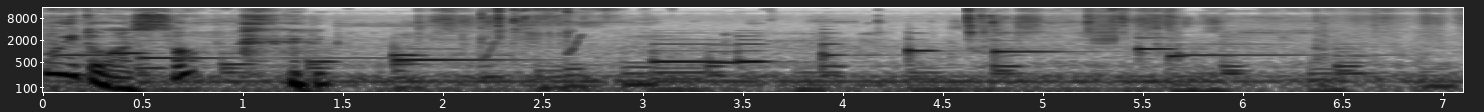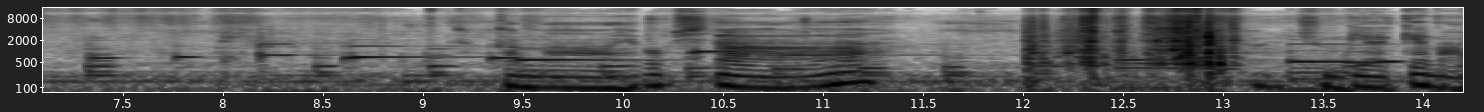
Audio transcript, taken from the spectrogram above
후이도 왔어? 잠깐만 해봅시다. 준비할 게 많아.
